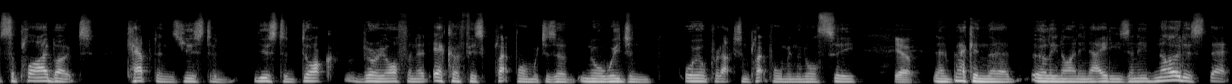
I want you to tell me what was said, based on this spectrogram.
supply boat captains used to used to dock very often at Ekofisk platform, which is a Norwegian oil production platform in the North Sea. Yeah. And back in the early 1980s, and he'd noticed that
